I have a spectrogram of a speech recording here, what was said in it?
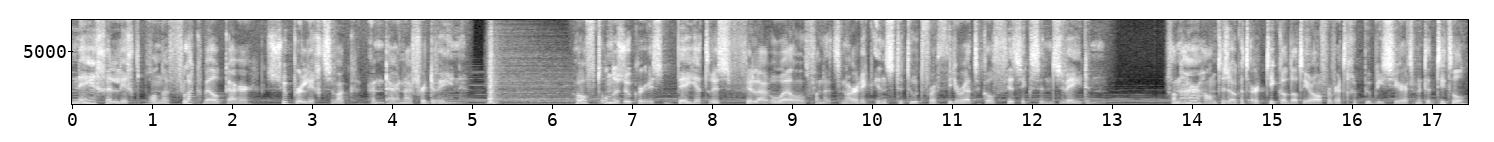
Negen lichtbronnen vlak bij elkaar, superlichtzwak en daarna verdwenen. Hoofdonderzoeker is Beatrice Villaruel van het Nordic Institute for Theoretical Physics in Zweden. Van haar hand is ook het artikel dat hierover werd gepubliceerd met de titel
